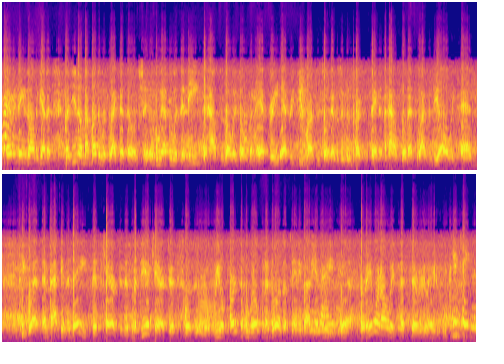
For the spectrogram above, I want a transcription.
right. everything's all together. But you know, my mother was like that though. She, whoever was in need, the house was always open. Every every few months or so, there was a new person staying in the house. So that's why Madea always has people. And, and back in the day, this character, this Madea character, was a real person who would open the doors up to anybody in need. Yeah. So they weren't always necessarily related. You taking the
